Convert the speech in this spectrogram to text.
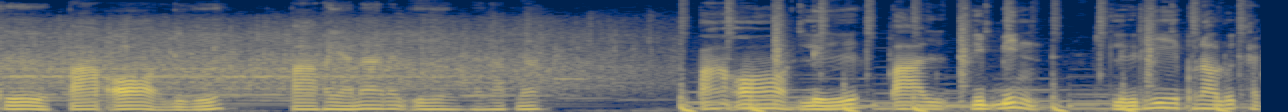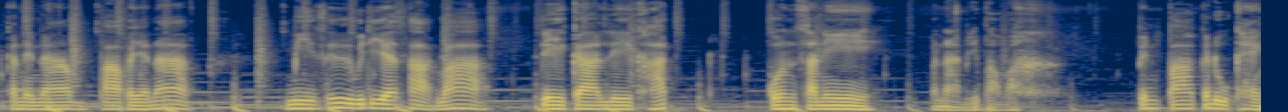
คือปลาออหรือปลาพญานาคนั่นเองนะครับนะ ปลาออหรือปลาลิบบินหรือที่พวกเรารู้จักกันในนามปลาพญานาค มีชื่อวิทยาศาสตร์ว่าเลกาเลคัสกลสเนมันนานไปหรือเปล่าวะ เป็นปลากระดูกแข็ง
